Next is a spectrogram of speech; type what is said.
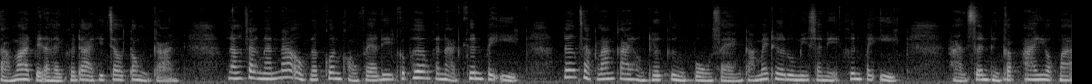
สามารถเป็นอะไรก็ได้ที่เจ้าต้องการ หลังจากนั้นหน้าอกและก้นของแฟรี่ก็เพิ่มขนาดขึ้นไปอีก เนื่องจากร่างกายของเธอกึ่งโปร่งแสงทำให้เธอดูมีเสน่ห์ขึ้นไปอีกหานเซินถึงกับไอออกมา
